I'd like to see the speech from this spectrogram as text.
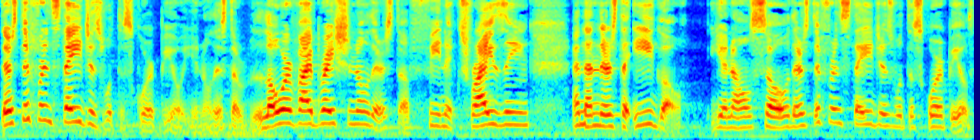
there's different stages with the scorpio you know there's the lower vibrational there's the phoenix rising and then there's the eagle you know so there's different stages with the scorpios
